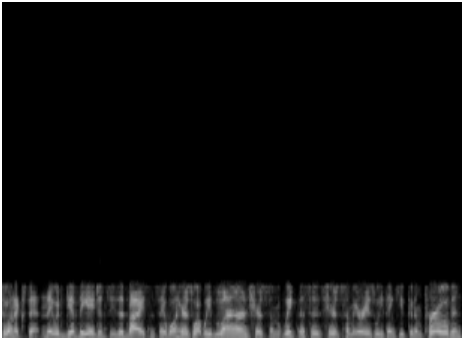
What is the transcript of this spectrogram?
to an extent, and they would give the agencies advice and say, well, here's what we've learned, here's some weaknesses, here's some areas we think you can improve. And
